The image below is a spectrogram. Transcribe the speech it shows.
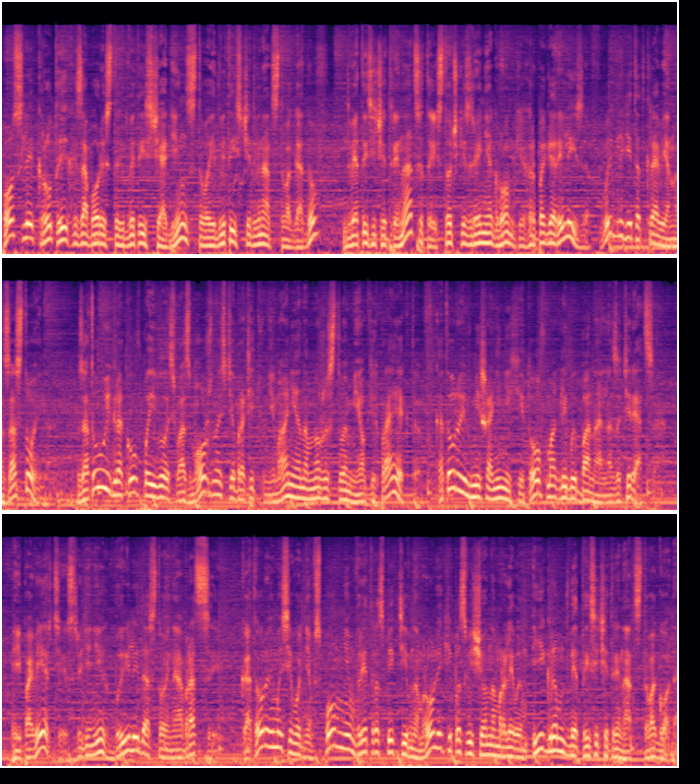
После крутых и забористых 2011 и 2012 годов, 2013 с точки зрения громких RPG-релизов выглядит откровенно застойно. Зато у игроков появилась возможность обратить внимание на множество мелких проектов, которые в мешанине хитов могли бы банально затеряться. И поверьте, среди них были достойные образцы, которые мы сегодня вспомним в ретроспективном ролике, посвященном ролевым играм 2013 года.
